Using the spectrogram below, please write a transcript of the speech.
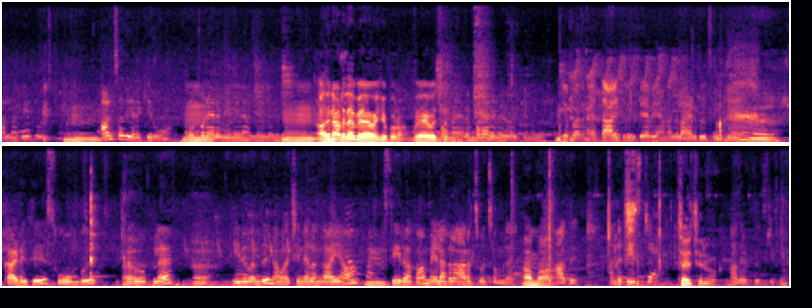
நல்லா வேக வச்சுக்கணும். ம். தாளிச்சது இறக்கிடுவோம் ரொம்ப நேரம் வேலையெல்லாம் இல்லை இல்லை ம். அதனால தான் வேக வைக்க போகிறோம் வேக வச்சு ரொம்ப நேரம் வேக வைக்கணும். இங்கே பாருங்க தாளிக்கிறதுக்கு தேவையானதெல்லாம் எடுத்து வச்சிருக்கேன். கடுகு சோம்பு கருவேப்பிலை. இது வந்து நம்ம சின்ன வெங்காயம் சீரகம் மிளகெல்லாம் அரைச்சி வச்சோம்ல. ஆமாம் அது அந்த பேஸ்ட் சரி சரி ஓகே அதை எடுத்து வச்சிருக்கேன்.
